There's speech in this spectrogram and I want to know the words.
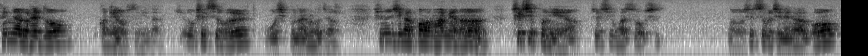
생략을 해도 관계는 없습니다. 쭉 실습을 50분 하는 거죠. 쉬는 시간 포함하면은 70분이에요. 70분간 수업 시, 어, 실습을 진행하고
